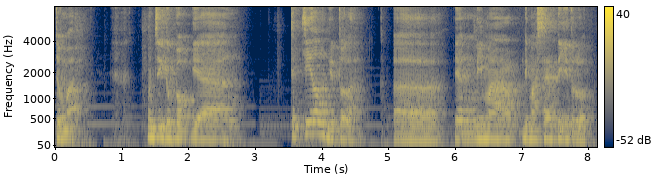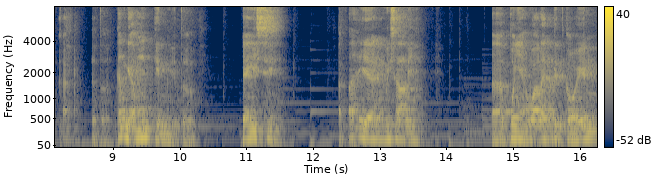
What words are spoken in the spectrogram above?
Cuma kunci gembok yang kecil gitu lah. Eh, yang 5 5 cm gitu loh gitu. Kan nggak mungkin gitu. Yang isi apa yang misal nih eh, punya wallet bitcoin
